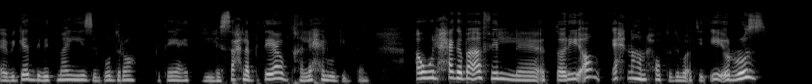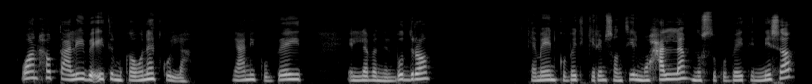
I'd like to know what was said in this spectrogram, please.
بجد بتميز البودرة بتاعه السحلب بتاعه وبتخليه حلو جدا. أول حاجة بقى في الطريقة إحنا هنحط دلوقتي دقيق الرز وهنحط عليه بقية المكونات كلها يعني كوباية اللبن البودرة كمان كوباية كريم شانتيه المحلى نص كوباية النشا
